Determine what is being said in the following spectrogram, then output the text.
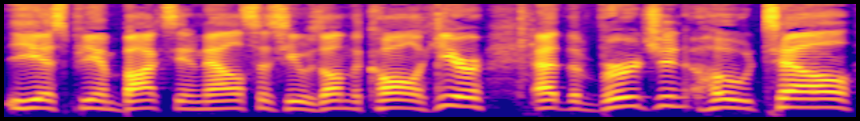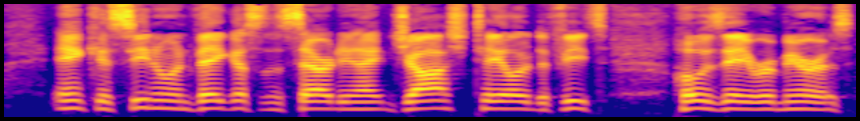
E ESPN boxing analysis. He was on the call here at the Virgin Hotel and Casino in Vegas on Saturday night. Josh Taylor defeats Jose Ramirez.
